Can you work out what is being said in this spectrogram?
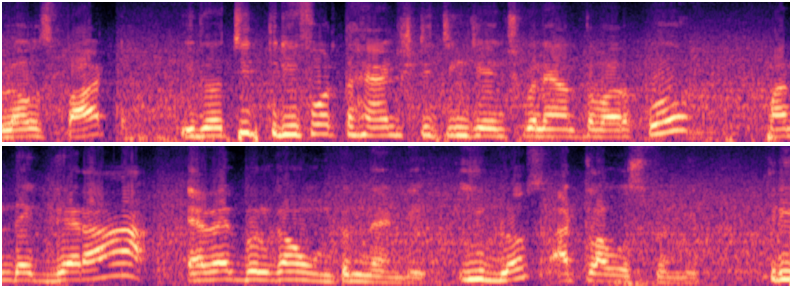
బ్లౌజ్ పార్ట్ ఇది వచ్చి త్రీ ఫోర్త్ హ్యాండ్ స్టిచ్చింగ్ చేయించుకునేంత వరకు మన దగ్గర అవైలబుల్గా ఉంటుందండి. ఈ బ్లౌజ్ అట్లా వస్తుంది. త్రీ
